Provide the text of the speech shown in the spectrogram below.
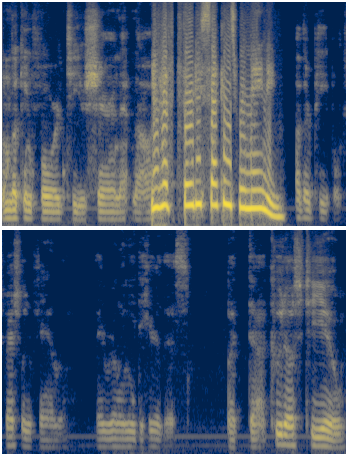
I'm looking forward to you sharing that knowledge. You have 30 seconds remaining. Other people, especially your family, they really need to hear this. But uh, kudos to you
